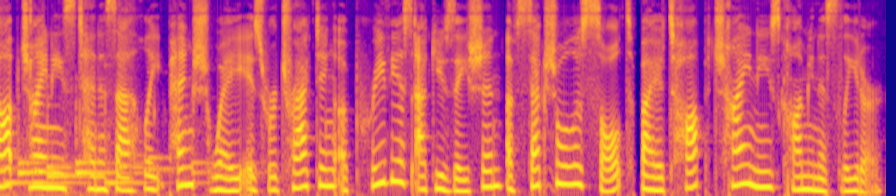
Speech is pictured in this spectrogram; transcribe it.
Top Chinese tennis athlete Peng Shuai is retracting a previous accusation of sexual assault by a top Chinese communist leader.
